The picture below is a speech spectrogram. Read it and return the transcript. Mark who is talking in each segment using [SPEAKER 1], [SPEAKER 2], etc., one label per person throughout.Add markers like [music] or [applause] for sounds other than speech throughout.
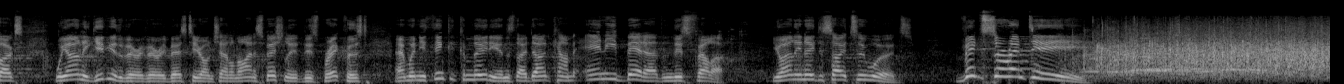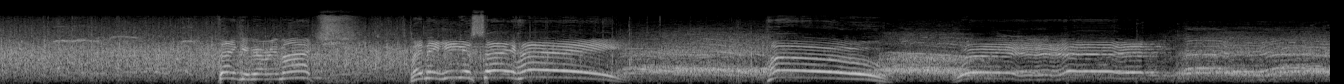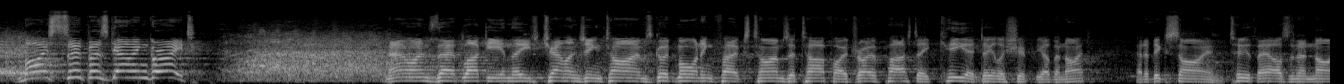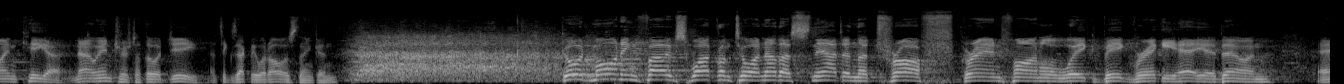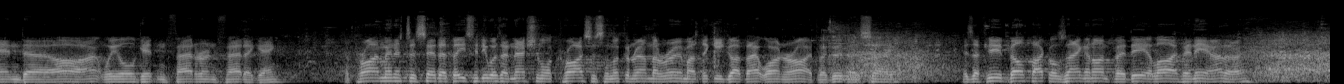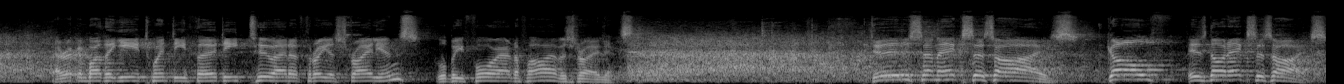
[SPEAKER 1] folks, we only give you the very, very best here on Channel 9, especially at this breakfast. And when you think of comedians, they don't come any better than this fella. You only need to say two words. Vince Sorrenti!
[SPEAKER 2] Thank you very much. Let me hear you say, hey! Ho! Wait! My super's going great. No one's that lucky in these challenging times. Good morning, folks. Times are tough. I drove past a Kia dealership the other night. Had a big sign, 2009 Kia. No interest. I thought, gee, that's exactly what I was thinking. [laughs] Good morning, folks. Welcome to another Snout in the Trough grand final week. Big Brecky, how you doing? And, uh, oh, aren't we all getting fatter and fatter, gang? The Prime Minister said obesity was a national crisis, and looking around the room, I think he got that one right, for goodness sake. There's a few belt buckles hanging on for dear life in here, aren't there? I reckon by the year 2030, two out of three Australians will be four out of five Australians. Do some exercise. Golf is not exercise.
